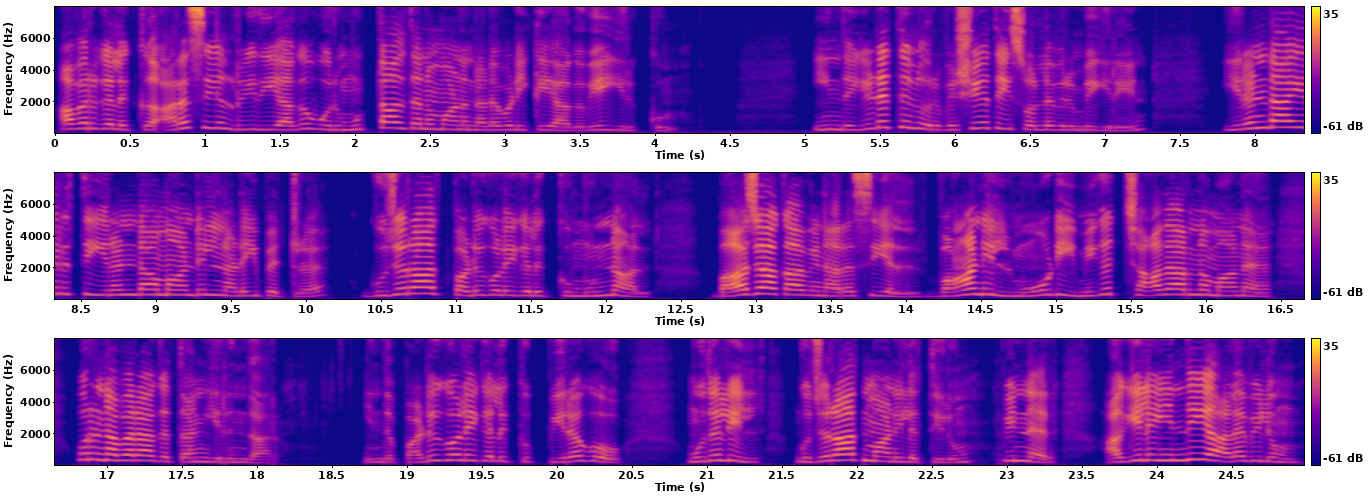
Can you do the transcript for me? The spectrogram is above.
அவர்களுக்கு அரசியல் ரீதியாக ஒரு முட்டாள்தனமான நடவடிக்கையாகவே இருக்கும். இந்த இடத்தில் ஒரு விஷயத்தை சொல்ல விரும்புகிறேன். இரண்டாயிரத்தி இரண்டாம் ஆண்டில் நடைபெற்ற குஜராத் படுகொலைகளுக்கு முன்னால் பாஜகவின் அரசியல் வானில் மோடி மிகச் சாதாரணமான ஒரு நபராகத்தான் இருந்தார். இந்த படுகொலைகளுக்கு பிறகோ முதலில் குஜராத் மாநிலத்திலும் பின்னர் அகில இந்திய அளவிலும்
